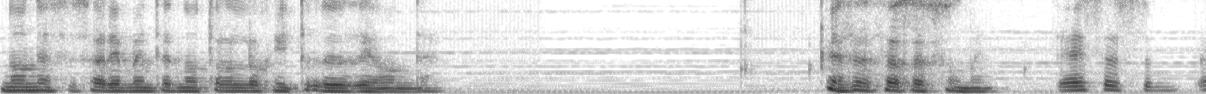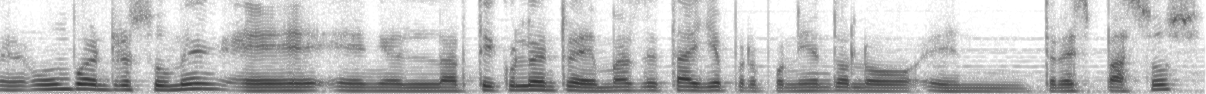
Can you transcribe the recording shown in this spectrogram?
no necesariamente en otras longitudes de onda. Ese es el resumen. Ese es eh, un buen resumen. Eh, en el artículo entre más detalle, proponiéndolo en tres pasos.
